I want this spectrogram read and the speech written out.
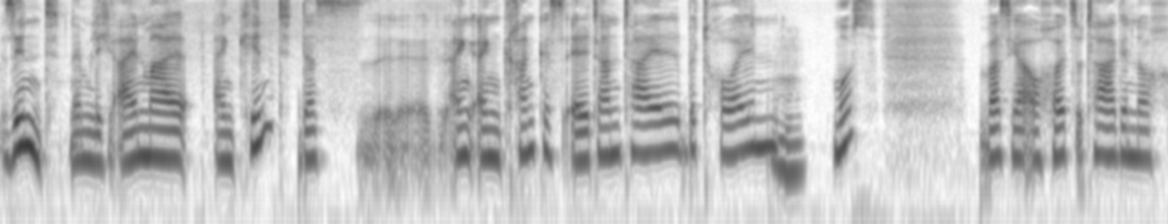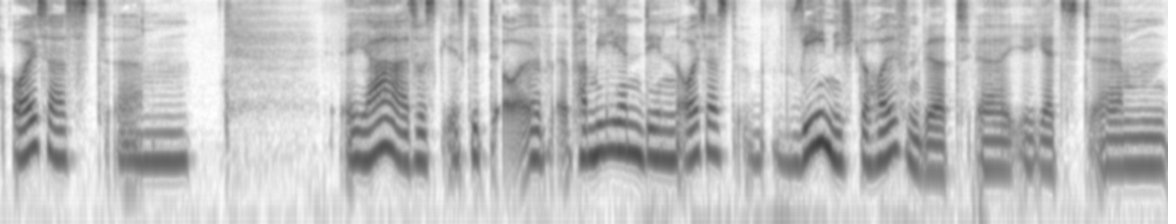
sind. Nämlich einmal ein Kind, das äh, ein, ein krankes Elternteil betreuen mhm. muss was ja auch heutzutage noch äußerst ähm, ja, also es, es gibt äh, Familien, denen äußerst wenig geholfen wird äh, jetzt ähm,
